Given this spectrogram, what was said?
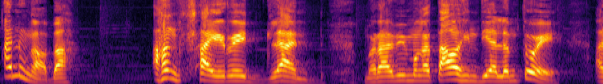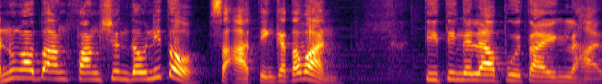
Ano nga ba? Ang thyroid gland. Maraming mga tao hindi alam to eh. Ano nga ba ang function daw nito sa ating katawan? Titingala po tayong lahat.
